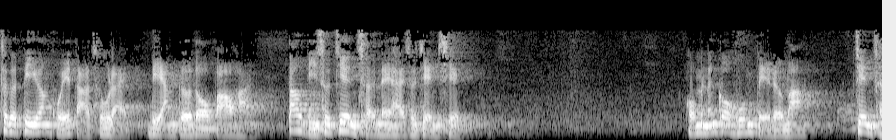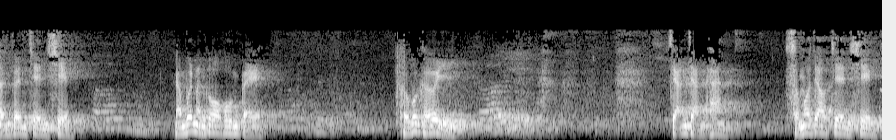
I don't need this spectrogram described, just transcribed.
这个地方回答出来，两个都包含，到底是见成呢，还是见性？我们能够分别了吗？见成跟见性，能不能够分别？可不可以？可以。讲讲看，什么叫见性？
